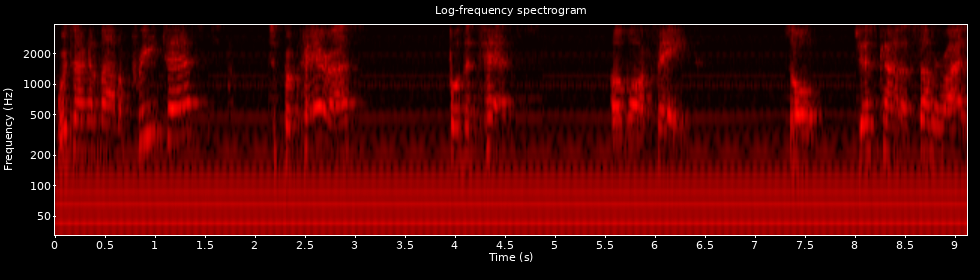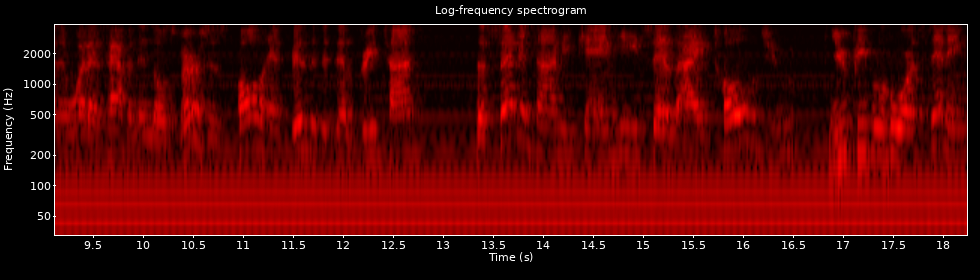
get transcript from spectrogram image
We're talking about a pre-test to prepare us for the tests of our faith. Just kind of summarizing what has happened in those verses, Paul had visited them three times. The second time he came, he says, I told you, you people who are sinning,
